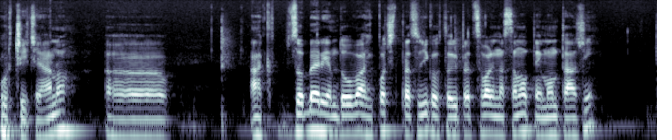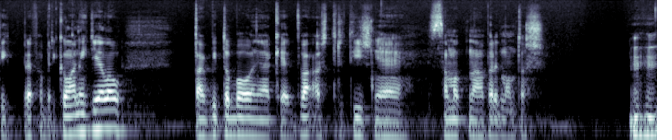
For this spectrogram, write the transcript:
Určite áno. Uh, ak zoberiem do úvahy počet pracovníkov, ktorí pracovali na samotnej montáži tých prefabrikovaných dielov, tak by to bolo nejaké 2 až 3 týždne samotná predmontáž. Uh-huh.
